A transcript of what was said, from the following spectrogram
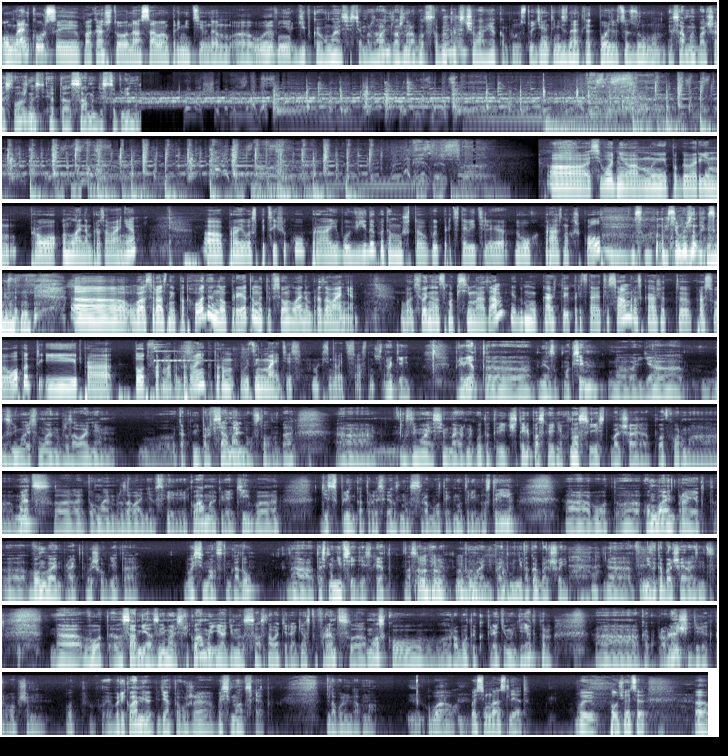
онлайн-курсы пока что на самом примитивном э, уровне. Гибкая онлайн-система образования должна работать с тобой угу. как с человеком. Студенты не знают, как пользоваться Zoom. И самая большая сложность — это самодисциплина. А, сегодня мы поговорим про онлайн-образование, а, про его специфику, про его виды, потому что вы представители двух разных школ, если можно так сказать. А, у вас разные подходы, но при этом это все онлайн-образование. Вот, сегодня у нас Максим и Азам. Я думаю, каждый представится сам, расскажет э, про свой опыт и про тот формат образования, которым вы занимаетесь. Максим, давайте с вас начнем. Окей. Привет, э, меня зовут Максим. Э, я занимаюсь онлайн-образованием, так, непрофессионально, условно, да. Занимаюсь им, наверное, года 3-4 последних. У нас есть большая платформа MEDS, это онлайн-образование в сфере рекламы, креатива, дисциплин, которые связаны с работой внутри индустрии. Вот. Онлайн-проект, в онлайн-проект вышел где-то в 2018 году. А, то есть мы не все 10 лет, на самом uh-huh, деле, uh-huh. в онлайне, поэтому не такой большой, а, не такая большая разница. А, вот. Сам я занимаюсь рекламой, я один из основателей агентства Friends Moscow, работаю как креативный директор, а, как управляющий директор, в общем, вот в рекламе где-то уже 18 лет, довольно давно. Вау, 18 лет. Вы, получается, Э,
